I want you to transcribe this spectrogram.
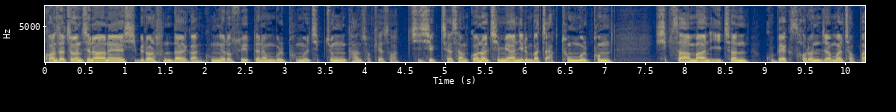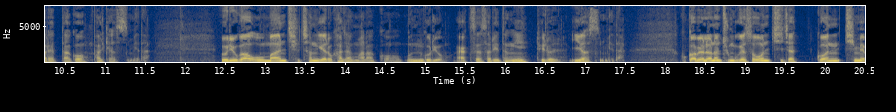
관세청은 지난해 11월 한 달간 국내로 수입되는 물품을 집중 단속해서 지식재산권을 침해한 이른바 짝퉁 물품 14만 2,930점을 적발했다고 밝혔습니다. 의류가 5만 7천 개로 가장 많았고 문구류, 액세서리 등이 뒤를 이었습니다. 국가별로는 중국에서 온 지자권 침해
